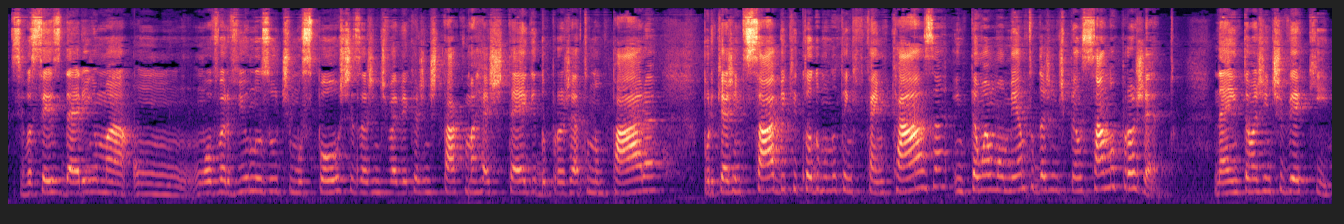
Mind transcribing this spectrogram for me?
Se vocês derem uma, um, um overview nos últimos posts, a gente vai ver que a gente está com uma hashtag do Projeto Não Para porque a gente sabe que todo mundo tem que ficar em casa, então é o momento da gente pensar no projeto, né? Então a gente vê que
